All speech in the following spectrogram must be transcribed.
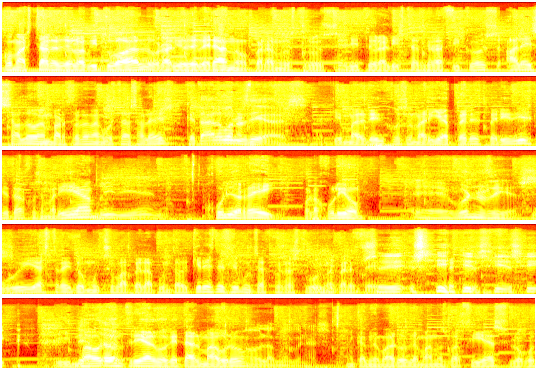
Poco más tarde de lo habitual, horario de verano para nuestros editorialistas gráficos. Alex Saló en Barcelona, ¿cómo estás, Alex? ¿Qué tal? Buenos días. Aquí en Madrid, José María Pérez Peridis, ¿qué tal, José María? Muy bien. Julio Rey, hola Julio. Eh, buenos días. Uy, has traído mucho papel apuntado. ¿Quieres decir muchas cosas tú, me parece? Sí, sí, sí, sí. y Mauro Entrialgo, ¿qué tal, Mauro? Hola, muy buenas. En cambio, Mauro, de manos vacías, luego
